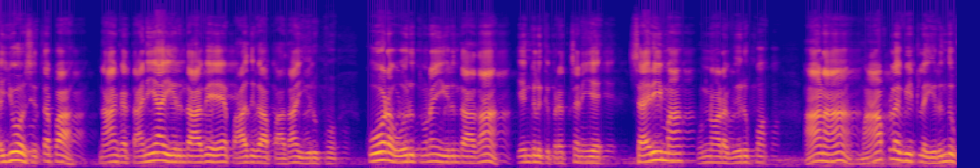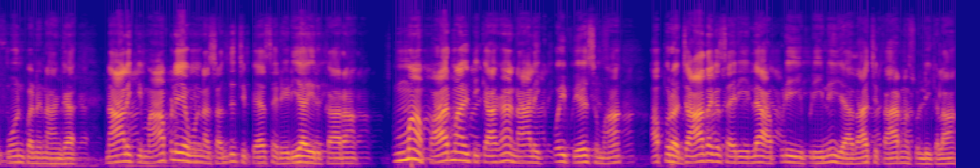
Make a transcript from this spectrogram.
ஐயோ சித்தப்பா நாங்கள் தனியாக இருந்தாவே பாதுகாப்பாக தான் இருக்கும். கூட ஒரு துணை இருந்தால் தான் எங்களுக்கு பிரச்சனையே. சரிம்மா உன்னோட விருப்பம். ஆனால் மாப்பிள்ளை வீட்டில் இருந்து ஃபோன் பண்ணினாங்க. நாளைக்கு மாப்பிள்ளைய உன்னை சந்திச்சு பேச ரெடியாக இருக்காராம். சும்மா ஃபார்மாலிட்டிக்காக நாளைக்கு போய் பேசுமா? அப்புறம் ஜாதகம் சரியில்லை அப்படி இப்படின்னு ஏதாச்சும் காரணம் சொல்லிக்கலாம்.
